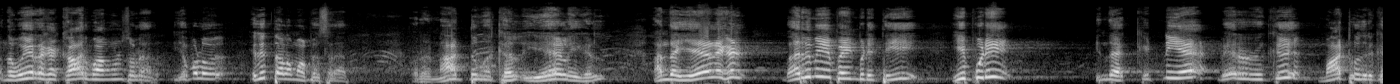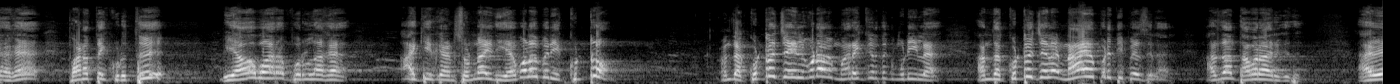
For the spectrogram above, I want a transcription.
அந்த உயர் ரக கார் வாங்கணும்னு சொல்கிறார் எவ்வளோ எதிர்த்தாளமாக பேசுகிறார் ஒரு நாட்டு மக்கள் ஏழைகள் அந்த ஏழைகள் வறுமையை பயன்படுத்தி இப்படி இந்த கிட்னியை வேறொருக்கு மாற்றுவதற்காக பணத்தை கொடுத்து வியாபார பொருளாக ஆக்கியிருக்கான்னு சொன்னால் இது எவ்வளோ பெரிய அந்த குற்றச்செயல் கூட மறைக்கிறதுக்கு முடியல. அந்த குற்றச்செயலை நியாயப்படுத்தி பேசுகிறார் அதுதான் தவறாக இருக்குது. அதே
